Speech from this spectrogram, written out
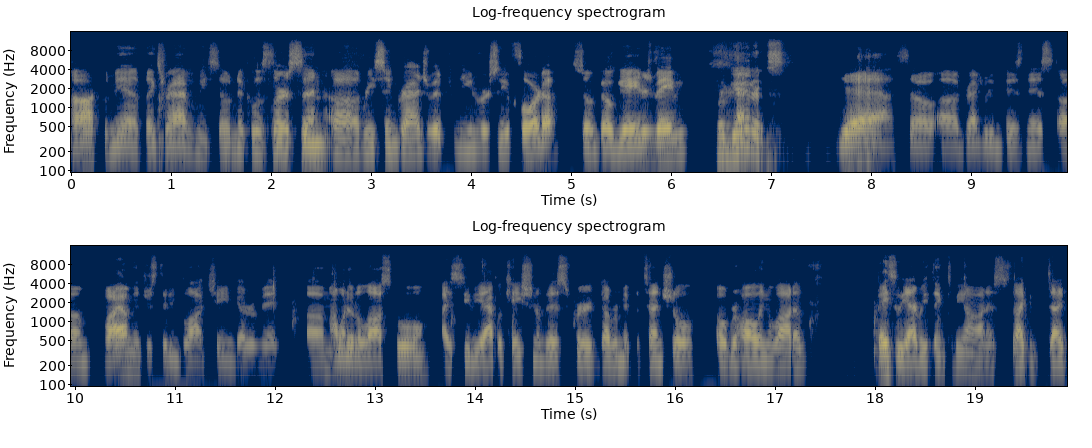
Awesome. Yeah. Thanks for having me. So, Nicholas Thurston, uh, recent graduate from the University of Florida. So, go Gators, baby. For Gators. Yeah. So, uh, graduate in business. Um, why I'm interested in blockchain government. Um, I want to go to law school. I see the application of this for government potential, overhauling a lot of basically everything, to be honest. I could, I,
